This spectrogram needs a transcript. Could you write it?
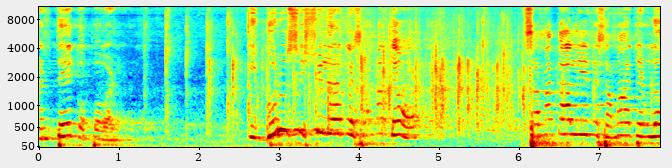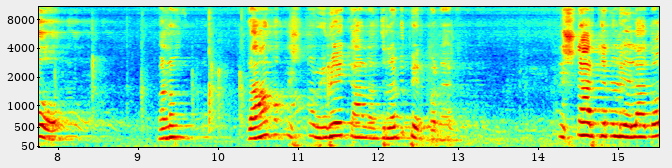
అంతే గొప్పవాడు. ఈ గురు శిష్యుల యొక్క సంబంధం సమకాలీన సమాజంలో మనం రామకృష్ణ వివేకానందులను పేర్కొనాలి కృష్ణార్జునులు ఎలాగో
